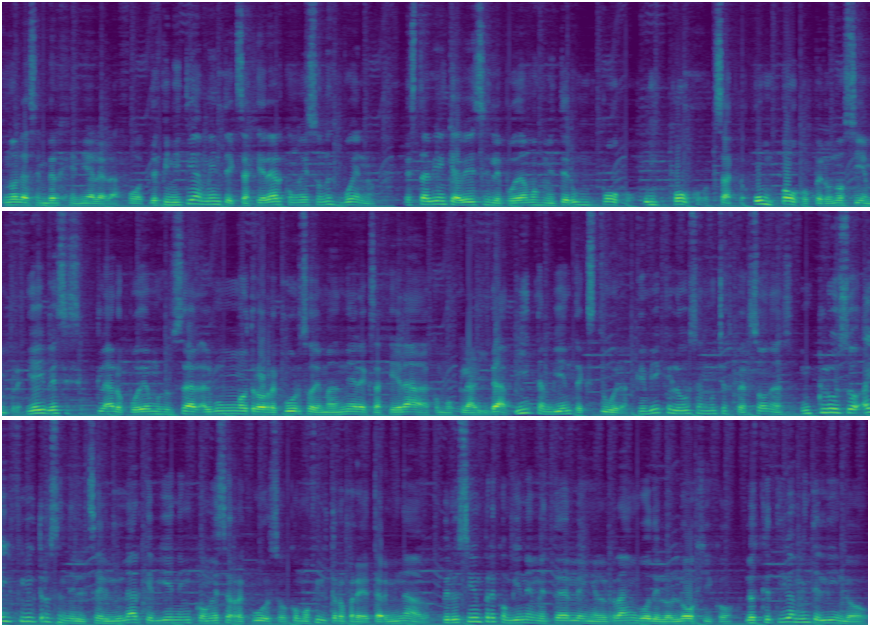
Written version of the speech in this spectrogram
no le hacen ver genial a la foto. Definitivamente exagerar con eso no es bueno. Está bien que a veces le podamos meter un poco, un poco, exacto, un poco, pero no siempre. Y hay veces, claro, podemos usar algún otro recurso de manera exagerada, como claridad y también textura, que vi que lo usan muchas personas. Incluso hay filtros en el celular que vienen con ese recurso, como filtro predeterminado. Pero siempre conviene meterle en el rango de lo lógico, lo objetivamente lindo,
